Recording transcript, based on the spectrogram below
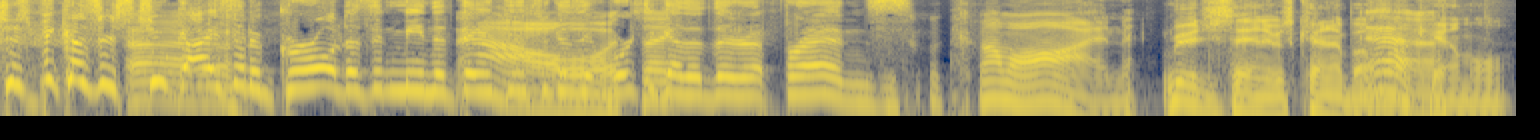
Just because there's two guys and a girl doesn't mean that they just because they work it's like- together they're friends. Come on. We were just saying it was kind of about Mark Yeah. Hamill.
